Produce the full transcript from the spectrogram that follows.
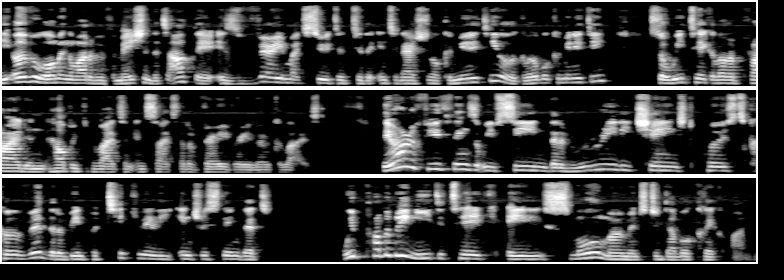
the overwhelming amount of information that's out there is very much suited to the international community or the global community. So we take a lot of pride in helping to provide some insights that are very, very localized. There are a few things that we've seen that have really changed post COVID that have been particularly interesting that we probably need to take a small moment to double click on.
